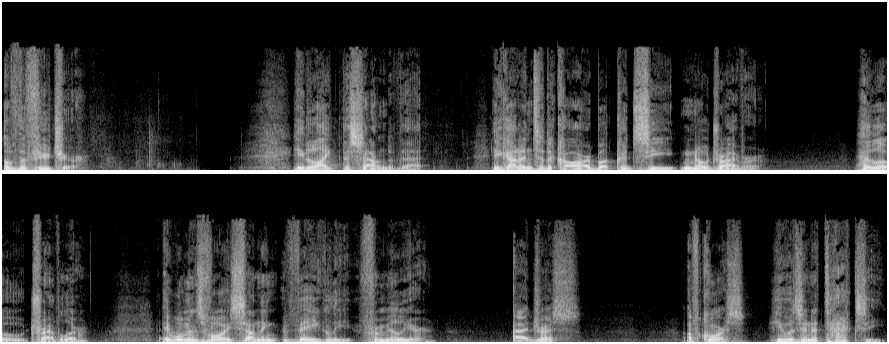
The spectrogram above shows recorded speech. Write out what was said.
of the future. He liked the sound of that. He got into the car but could see no driver. Hello, traveler. A woman's voice sounding vaguely familiar. Address? Of course, he was in a taxi.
